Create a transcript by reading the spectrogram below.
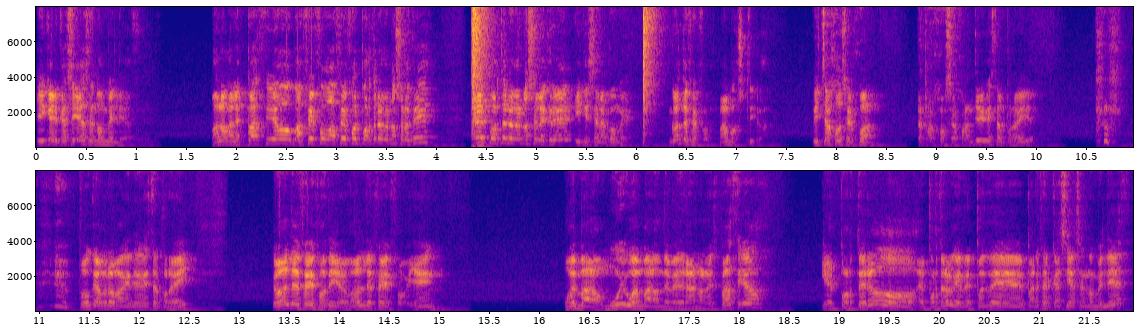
Iker Casillas en 2010. Balón al espacio. Va Fefo, va Fefo, el portero que no se lo cree. El portero que no se le cree y que se la come. Gol de Fefo. Vamos, tío. Ficha José Juan. José Juan tiene que estar por ahí, eh. Poca broma que tiene que estar por ahí. Gol de Fefo, tío. Gol de Fefo. Bien. Buen balón. Muy buen balón de Medrano al espacio. Y el portero... El portero que después de parecer Casillas en 2010...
